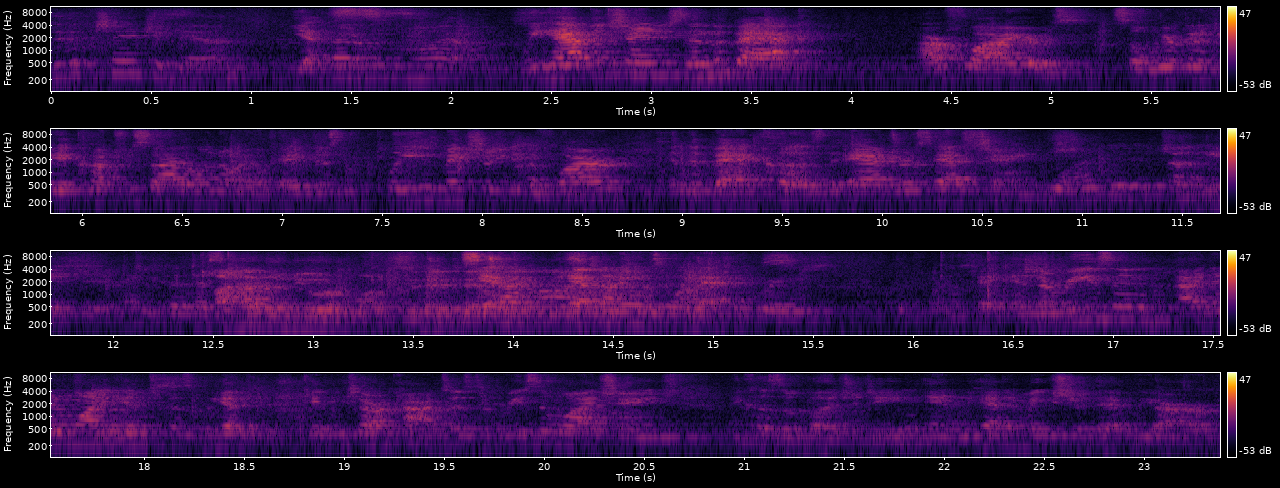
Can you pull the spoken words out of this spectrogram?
Did it change again? I thought it Yes. a. We have the changes in the back, our flyers, so we're gonna be at Countryside, Illinois, okay? Just please make sure you get the flyer in the back, because the address has changed. I have a newer one. Yeah, we have the newest one back. Okay, and the reason, I didn't want to get, because we had to get into our contest, the reason why I changed, because of budgeting, and we had to make sure that we are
